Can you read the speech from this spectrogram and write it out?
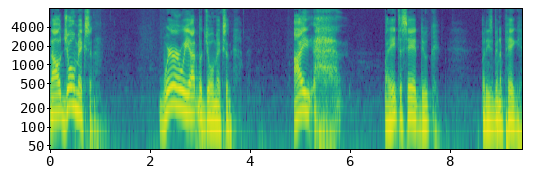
Now Joe Mixon. Where are we at with Joe Mixon? I I hate to say it, Duke, but he's been a pig.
